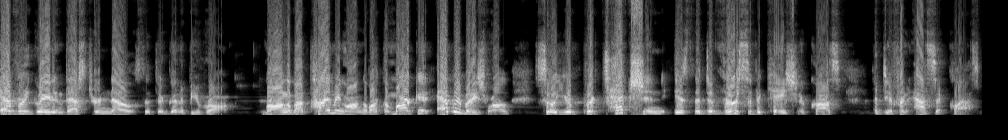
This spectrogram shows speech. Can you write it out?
Every great investor knows that they're going to be wrong wrong about timing, wrong about the market. Everybody's wrong. So your protection is the diversification across a different asset class.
